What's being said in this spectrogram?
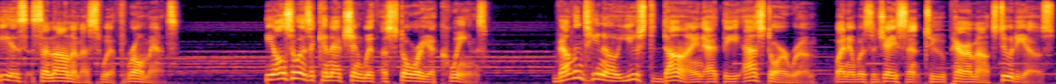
he is synonymous with romance. He also has a connection with Astoria, Queens. Valentino used to dine at the Astor Room when it was adjacent to Paramount Studios,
